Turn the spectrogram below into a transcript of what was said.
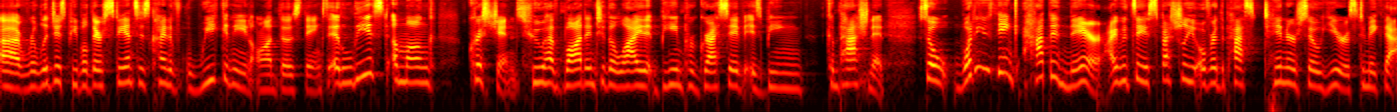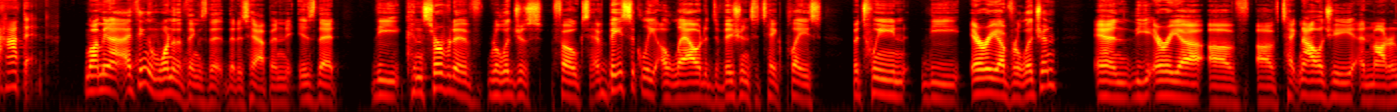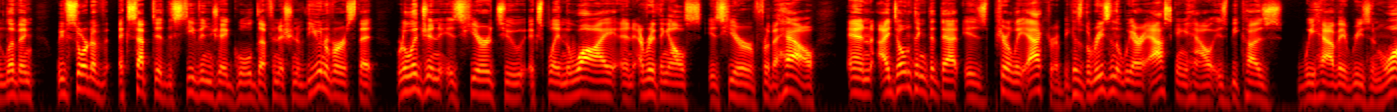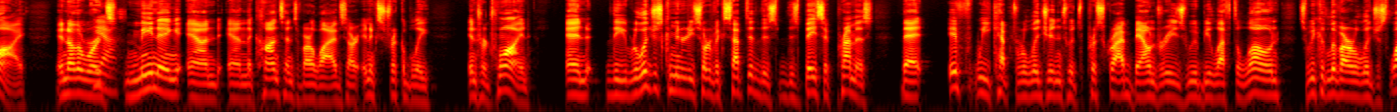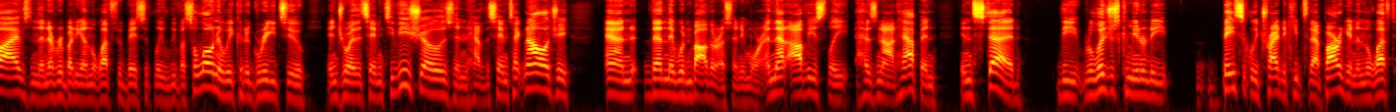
uh, religious people, their stance is kind of weakening on those things, at least among Christians who have bought into the lie that being progressive is being compassionate. So, what do you think happened there? I would say, especially over the past 10 or so years, to make that happen. Well, I mean, I think one of the things that, that has happened is that the conservative religious folks have basically allowed a division to take place between the area of religion and the area of, of technology and modern living, we've sort of accepted the Stephen Jay Gould definition of the universe that religion is here to explain the why and everything else is here for the how. And I don't think that that is purely accurate because the reason that we are asking how is because we have a reason why. In other words, yeah. meaning and, and the content of our lives are inextricably intertwined. And the religious community sort of accepted this, this basic premise that if we kept religion to its prescribed boundaries, we would be left alone. So we could live our religious lives, and then everybody on the left would basically leave us alone, and we could agree to enjoy the same TV shows and have the same technology, and then they wouldn't bother us anymore. And that obviously has not happened. Instead, the religious community basically tried to keep to that bargain, and the left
